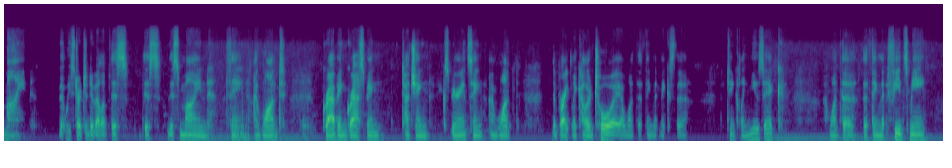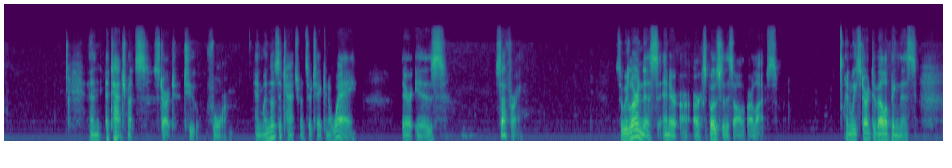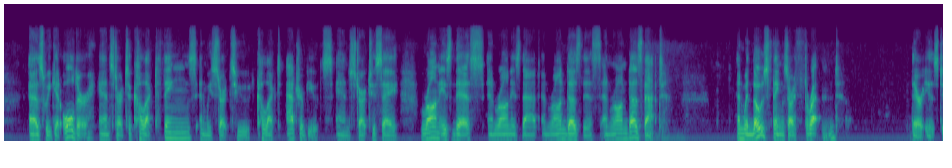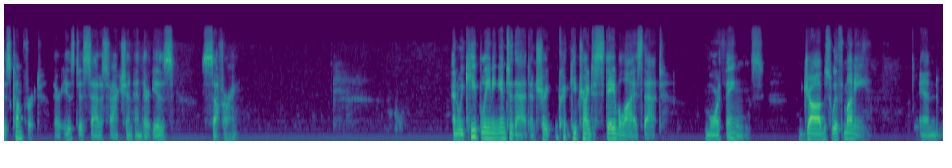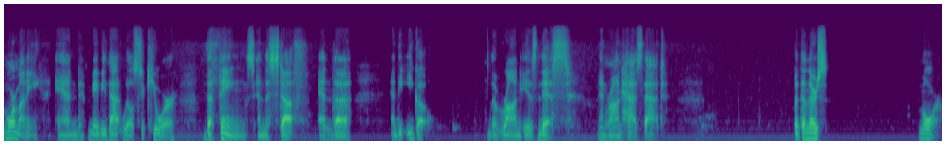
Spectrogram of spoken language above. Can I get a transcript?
mine. That we start to develop this this this mind thing. I want grabbing, grasping, touching, experiencing. I want the brightly colored toy. I want the thing that makes the, the tinkling music. I want the the thing that feeds me and attachments start to form. And when those attachments are taken away, there is suffering. So we learn this and are, are, exposed to this all of our lives. And we start developing this as we get older and start to collect things and we start to collect attributes and start to say, Ron is this, and Ron is that, and Ron does this, and Ron does that. And when those things are threatened, there is discomfort, there is dissatisfaction, and there is suffering. And we keep leaning into that and try, keep trying to stabilize that. More things, jobs with money, and more money. And maybe that will secure the things and the stuff and the and the ego. The Ron is this and Ron has that. But then there's more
